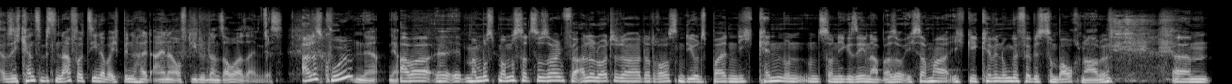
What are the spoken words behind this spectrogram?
also ich kann es ein bisschen nachvollziehen, aber ich bin halt einer, auf die du dann sauer sein wirst. Alles cool. Ja, ja. Aber äh, man muss man muss dazu sagen, für alle Leute da, da draußen, die uns beiden nicht kennen und uns noch nie gesehen haben. Also ich sag mal, ich gehe Kevin ungefähr bis zum Bauchnabel. ähm,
